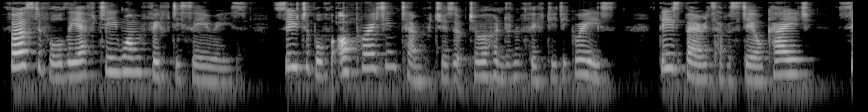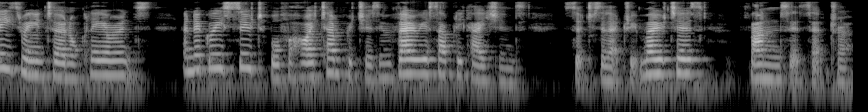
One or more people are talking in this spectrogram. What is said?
First of all, the FT150 series, suitable for operating temperatures up to 150 degrees. These bearings have a steel cage, C3 internal clearance, and are grease suitable for high temperatures in various applications, such as electric motors, fans, etc.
